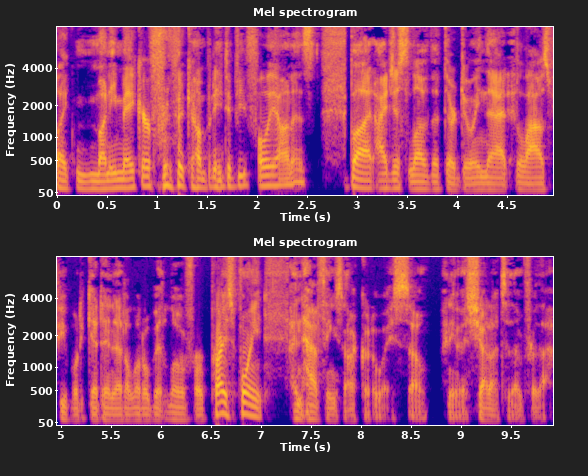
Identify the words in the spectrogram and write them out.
like moneymaker for the company to be fully honest. But I just love that they're doing that. It allows people to get in at a little bit lower price point and have things not go to waste. So anyway, shout out to them for that.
